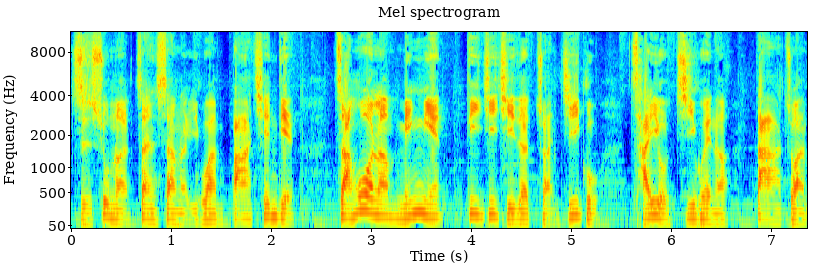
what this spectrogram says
指数呢站上了一万八千点，掌握了明年低基期的转机股，才有机会呢。大赚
